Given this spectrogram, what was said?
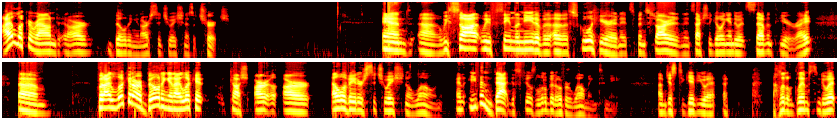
I look around at our building and our situation as a church, and uh, we saw, we've seen the need of a, of a, school here, and it's been started, and it's actually going into its seventh year, right? Um, but I look at our building, and I look at, gosh, our our elevator situation alone, and even that just feels a little bit overwhelming to me. Um, just to give you a, a, a, little glimpse into it,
